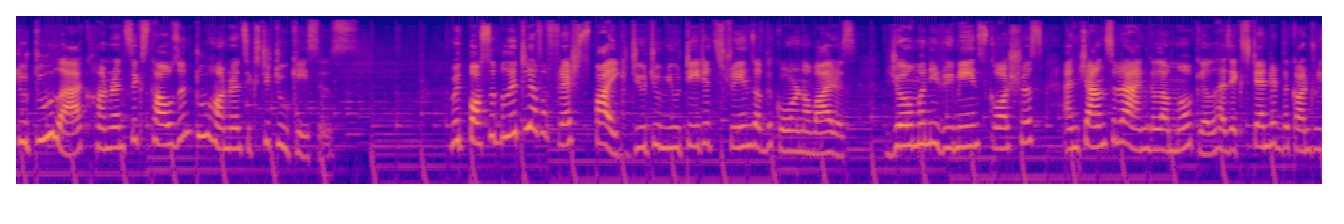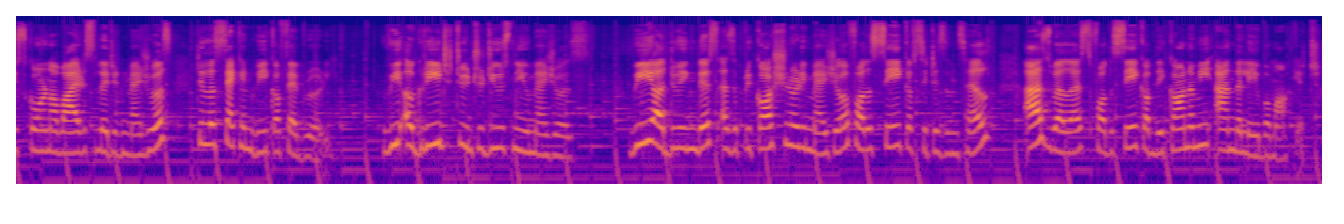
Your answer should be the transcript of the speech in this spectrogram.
to 2,106,262 cases. With possibility of a fresh spike due to mutated strains of the coronavirus, Germany remains cautious and Chancellor Angela Merkel has extended the country's coronavirus related measures till the second week of February. We agreed to introduce new measures. We are doing this as a precautionary measure for the sake of citizens' health as well as for the sake of the economy and the labour market,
